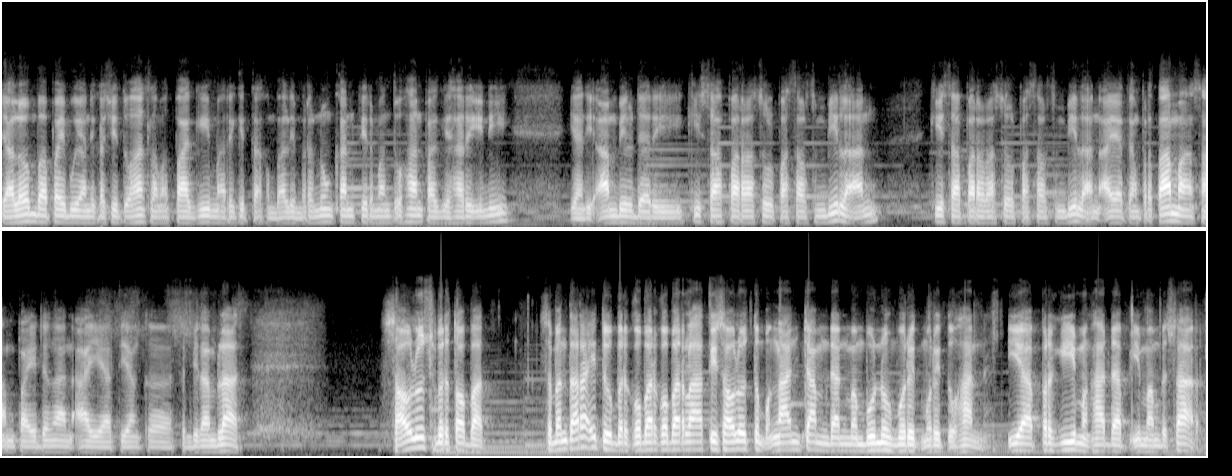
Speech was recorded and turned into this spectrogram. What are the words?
Shalom Bapak Ibu yang dikasih Tuhan, selamat pagi. Mari kita kembali merenungkan firman Tuhan pagi hari ini yang diambil dari kisah para rasul pasal 9. Kisah para rasul pasal 9 ayat yang pertama sampai dengan ayat yang ke-19. Saulus bertobat. Sementara itu berkobar-kobarlah hati Saulus untuk mengancam dan membunuh murid-murid Tuhan. Ia pergi menghadap imam besar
